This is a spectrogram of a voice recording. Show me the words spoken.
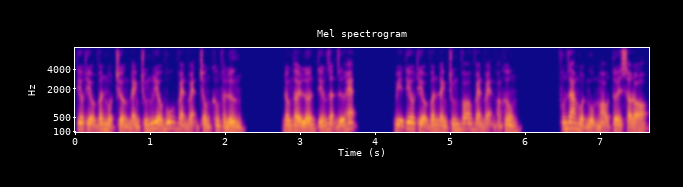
tiêu Tiểu vân một trường đánh trúng liêu vũ vẹn vẹn chống không phần lưng, đồng thời lớn tiếng giận dữ hét. Bị tiêu Tiểu vân đánh trúng võ vẹn vẹn khoảng không phun ra một ngụm máu tươi sau đó.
